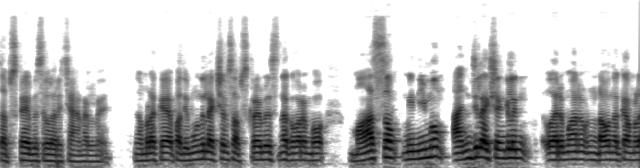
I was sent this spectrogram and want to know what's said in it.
സബ്സ്ക്രൈബേഴ്സ് ഉള്ള ഒരു ചാനലിന് നമ്മളൊക്കെ പതിമൂന്ന് ലക്ഷം സബ്സ്ക്രൈബേഴ്സ് എന്നൊക്കെ പറയുമ്പോൾ മാസം മിനിമം അഞ്ച് ലക്ഷമെങ്കിലും വരുമാനം ഉണ്ടാവും എന്നൊക്കെ നമ്മൾ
